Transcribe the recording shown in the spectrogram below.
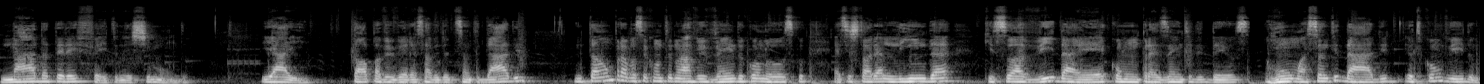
nada terei feito neste mundo. E aí, topa viver essa vida de santidade? Então, para você continuar vivendo conosco essa história linda que sua vida é como um presente de Deus, rumo à santidade, eu te convido.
